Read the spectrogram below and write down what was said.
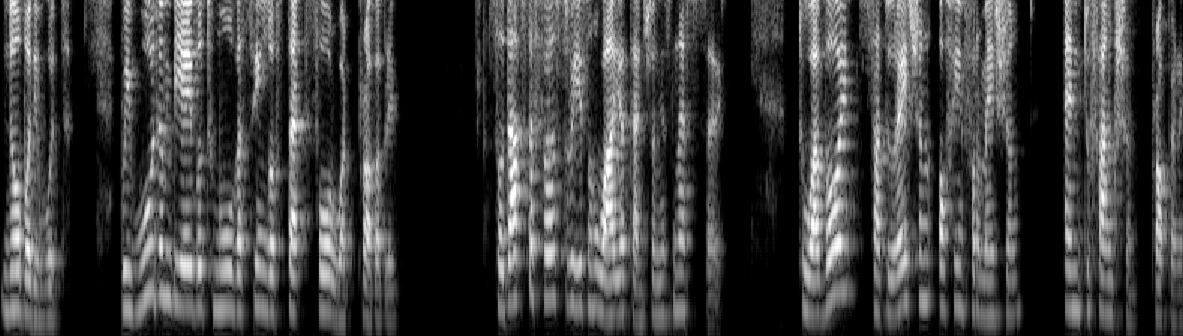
Nobody would. We wouldn't be able to move a single step forward, probably. So that's the first reason why attention is necessary. To avoid saturation of information and to function properly.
